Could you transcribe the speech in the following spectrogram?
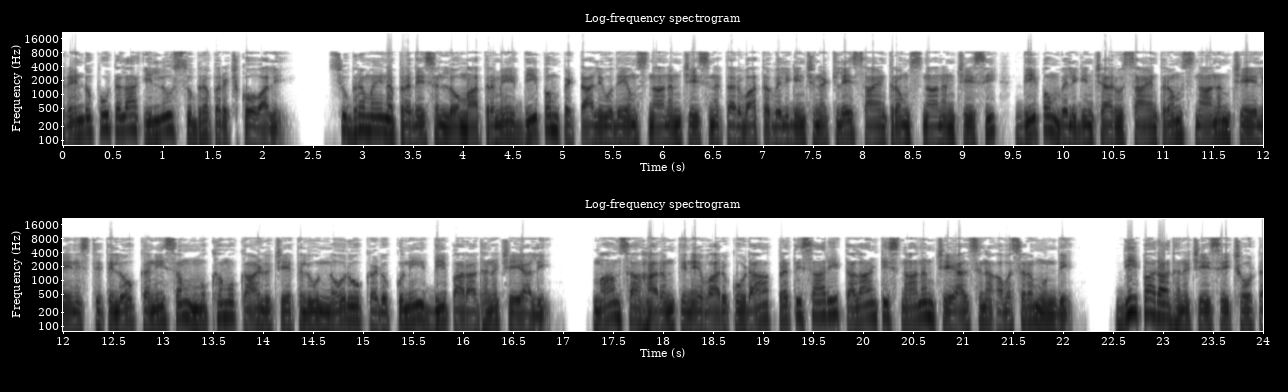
రెండు పూటలా ఇల్లు శుభ్రపరచుకోవాలి. శుభ్రమైన ప్రదేశంలో మాత్రమే దీపం పెట్టాలి. ఉదయం స్నానం చేసిన తర్వాత వెలిగించినట్లే సాయంత్రం స్నానం చేసి దీపం వెలిగించారు. సాయంత్రం స్నానం చేయలేని స్థితిలో కనీసం ముఖము కాళ్ళు చేతులు నోరు కడుక్కుని దీపారాధన చేయాలి. మాంసాహారం తినేవారు కూడా ప్రతిసారి తలాంటి స్నానం చేయాల్సిన అవసరం ఉంది. దీపారాధన చేసే చోట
